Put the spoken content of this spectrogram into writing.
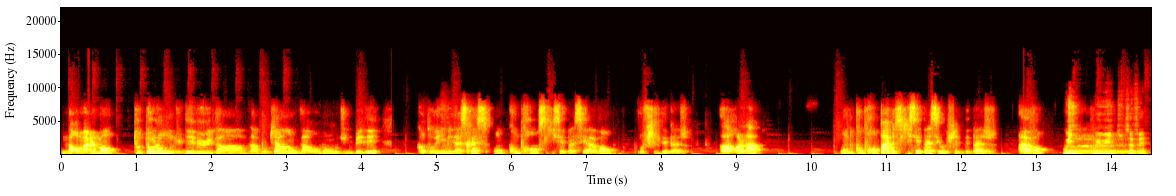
normalement, tout au long du début d'un bouquin ou d'un roman ou d'une BD, quand on est immédiat stress, on comprend ce qui s'est passé avant au fil des pages. Or là, on ne comprend pas de ce qui s'est passé au fil des pages avant. Oui, oui, oui, tout à fait.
